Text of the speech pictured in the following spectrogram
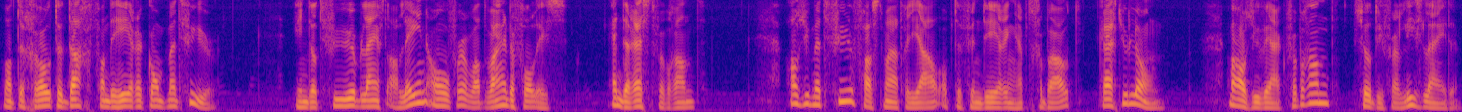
want de grote dag van de Heere komt met vuur. In dat vuur blijft alleen over wat waardevol is, en de rest verbrandt. Als u met vuurvast materiaal op de fundering hebt gebouwd, krijgt u loon. Maar als uw werk verbrandt, zult u verlies lijden,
